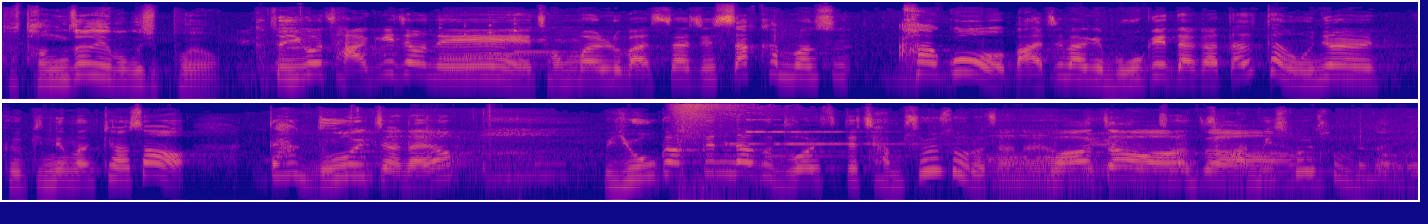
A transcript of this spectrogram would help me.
저 당장 해보고 싶어요. 그래서 이거 자기 전에 정말로 마사지 싹 한번 순- 하고 마지막에 목에다가 따뜻한 온열 그 기능만 켜서 딱 누워 있잖아요. 요가 끝나고 누워 있을 때 잠 솔솔 오잖아요. 맞아, 그것처럼 맞아. 잠이 솔솔 온다니까.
